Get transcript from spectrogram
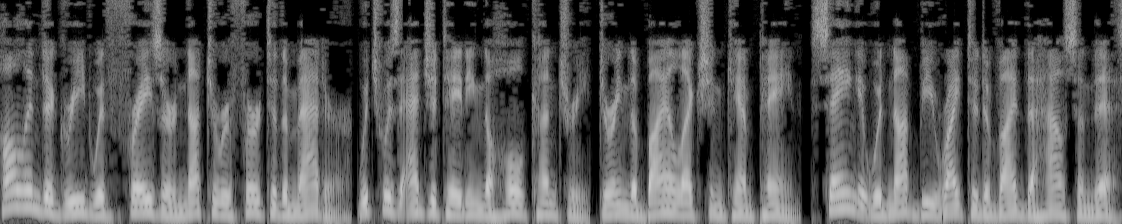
Holland agreed with Fraser not to refer to the matter which was agitating the whole country during the by-election campaign, saying it would not be right to divide the House on this.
